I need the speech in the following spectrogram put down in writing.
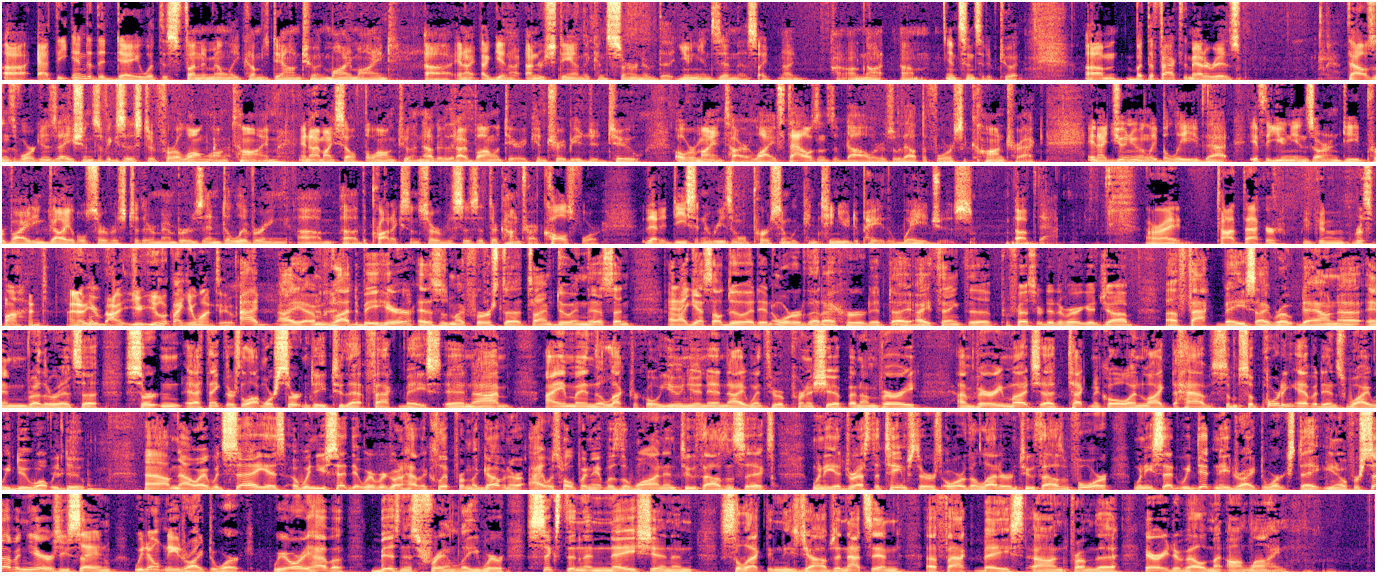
Uh, at the end of the day, what this fundamentally comes down to, in my mind, uh, and I, again, I understand the concern of the unions in this. I, am not um, insensitive to it. Um, but the fact of the matter is, thousands of organizations have existed for a long, long time, and I myself belong to another that I've voluntarily contributed to over my entire life, thousands of dollars without the force of contract. And I genuinely believe that if the unions are indeed providing valuable service to their members and delivering um, uh, the products and services that their contract calls for, that a decent and reasonable person would continue to pay the wages of that. All right. Todd Thacker, you can respond. I know you you look like you want to. I, I am glad to be here. This is my first uh, time doing this, and, and I guess I'll do it in order that I heard it. I, I think the professor did a very good job, uh, fact base. I wrote down, uh, and whether it's a certain, I think there's a lot more certainty to that fact base. And I'm I am in the electrical union, and I went through apprenticeship, and I'm very I'm very much uh, technical and like to have some supporting evidence why we do what we do. Um, now, I would say is uh, when you said that we were going to have a clip from the governor, I was hoping it was the one in 2006 when he addressed the Teamsters, or the letter in 2004 when he said we didn't need right to work state. You know, for seven years he's saying we don't need right to work. We already have a business friendly. We're sixth in the nation in selecting these jobs, and that's in a fact based on from the area development online.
